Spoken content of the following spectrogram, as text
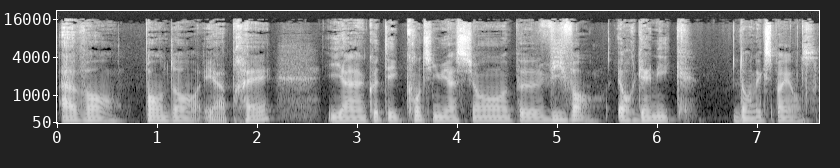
avant pendant et après, il y a un côté continuation un peu vivant et organique dans l'expérience.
